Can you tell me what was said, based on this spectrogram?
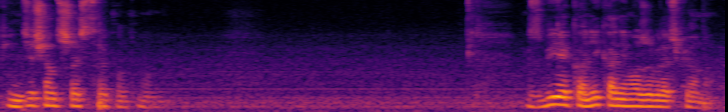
Pięćdziesiąt sześć sekund mam. Zbije konika, nie może brać piona.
